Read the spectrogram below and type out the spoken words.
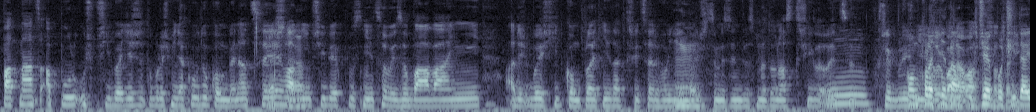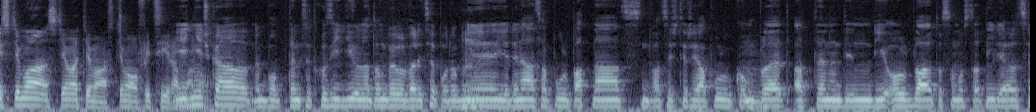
15 a půl už v případě, že to budeš mít takovou tu kombinaci, Jasně. hlavní příběh plus něco vyzobávání a když budeš jít kompletně, tak 30 hodin, mm. takže si myslím, že jsme to nastříleli mm. přibližně. Kompletně tam určitě počítají s těma, s těma, těma, s těma oficírama. Jednička, no. nebo ten předchozí díl na tom byl velice podobně, mm. 11,5, 15, 24,5 komplet mm. a ten, ten The Old Blood, to samostatný DLC,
